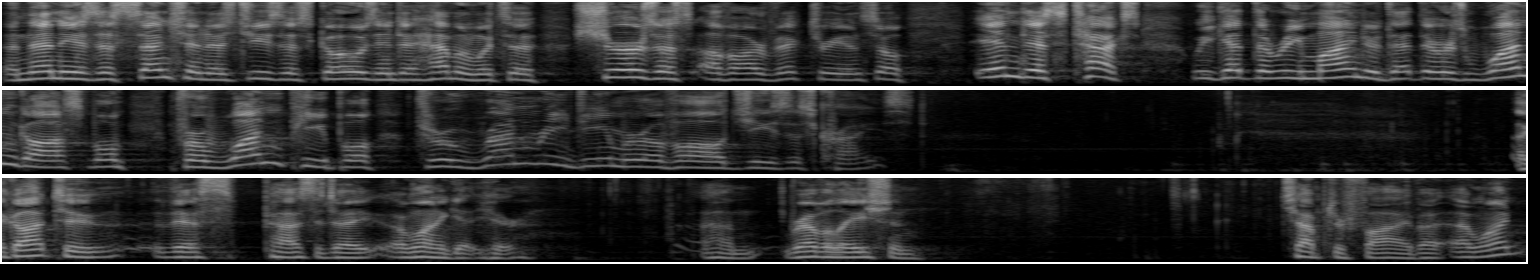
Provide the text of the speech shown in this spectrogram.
And then his ascension as Jesus goes into heaven, which assures us of our victory. And so in this text, we get the reminder that there is one gospel for one people through one Redeemer of all, Jesus Christ. I got to this passage, I, I want to get here um, Revelation chapter 5. I, I, want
